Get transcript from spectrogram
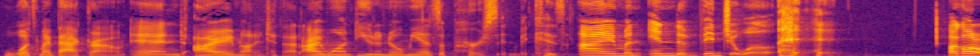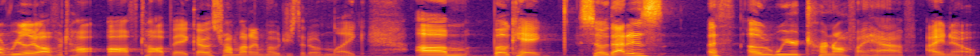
what's my background. And i'm not into that. I want you to know me as a person because i'm an individual. I got really off to- off topic. I was talking about emojis i don't like. Um but okay so that is a, a weird turn off i have. I know.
